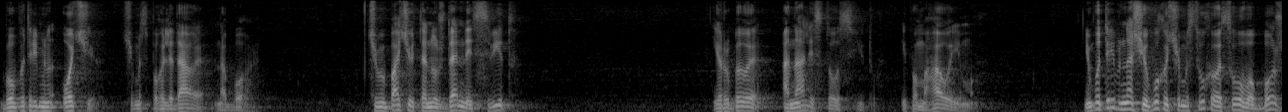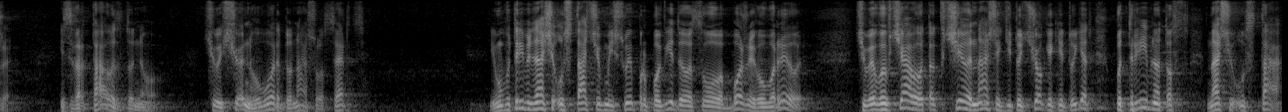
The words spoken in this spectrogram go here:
Богу потрібні очі, чи ми споглядали на Бога. Чи ми бачили той нужденний світ і робили аналіз того світу і допомагали йому. Йому потрібні наші вуха, щоб ми слухали Слово Боже і звертались до нього, що що Він говорить до нашого серця. Йому потрібні наші уста, щоб ми йшли, проповідали Слово Боже і говорили. Щоб ми вивчали, отак вчили наших діточок, які тут є, потрібно то наші уста.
